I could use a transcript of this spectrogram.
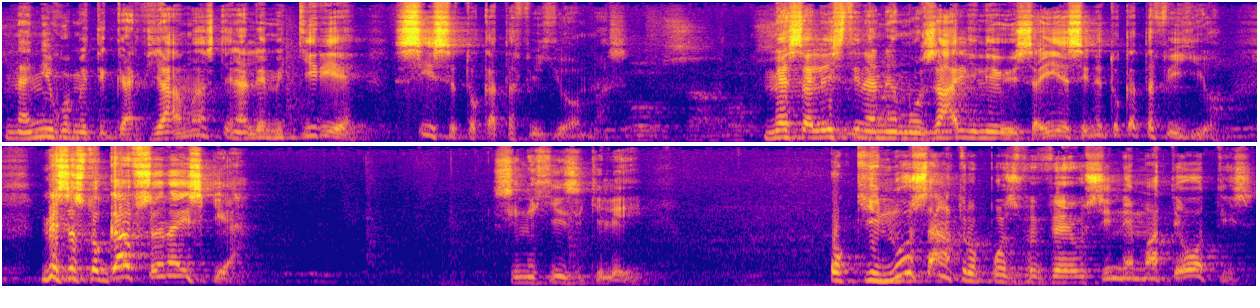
Να ανοίγουμε την καρδιά μας και να λέμε Κύριε, σύσε το καταφύγιό μας. Μέσα λέει στην ανεμοζάλη λέει ο Ισαΐας είναι το καταφύγιο. Μέσα στον καύσωνα η σκιά. Συνεχίζει και λέει ο κοινός άνθρωπος βεβαίως είναι ματαιώτης.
